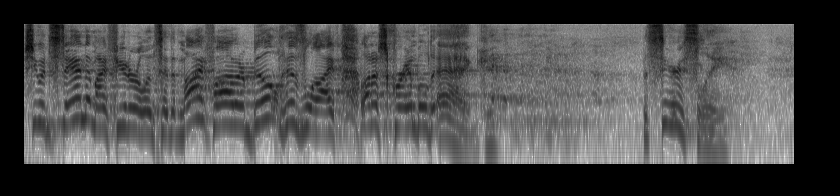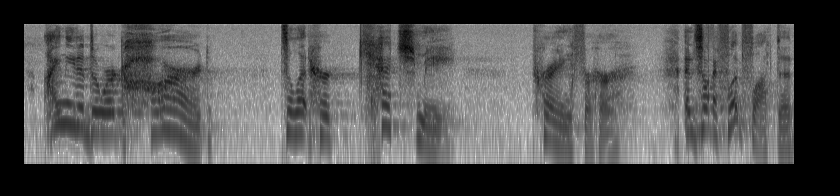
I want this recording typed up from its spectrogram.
she would stand at my funeral and say that my father built his life on a scrambled egg. But seriously, I needed to work hard to let her catch me praying for her. And so I flip flopped it.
